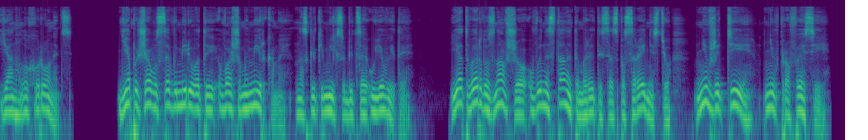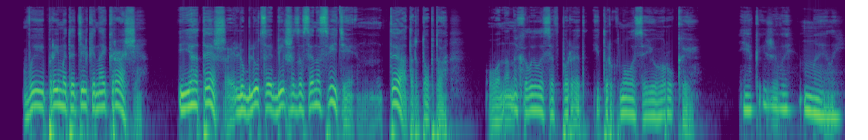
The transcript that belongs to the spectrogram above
янгол-охоронець. Я почав усе вимірювати вашими мірками, наскільки міг собі це уявити. Я твердо знав, що ви не станете миритися з посередністю ні в житті, ні в професії. Ви приймете тільки найкраще. І я теж люблю це більше за все на світі, театр, тобто. Вона нахилилася вперед і торкнулася його руки. Який же ви милий,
